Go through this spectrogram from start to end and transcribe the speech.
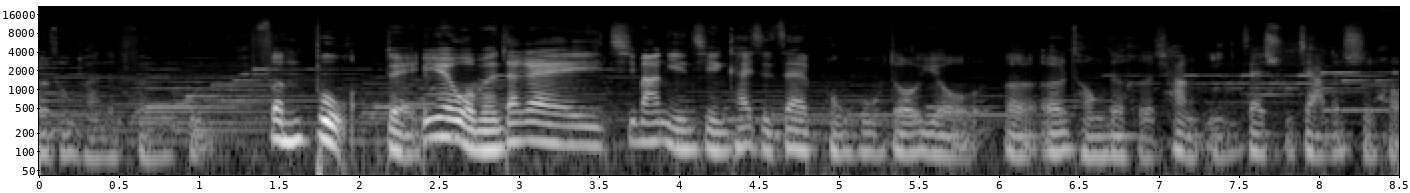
儿童团的分布。分布，对，因为我们大概七八年前开始在澎湖都有呃儿童的合唱营，在暑假的时候，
